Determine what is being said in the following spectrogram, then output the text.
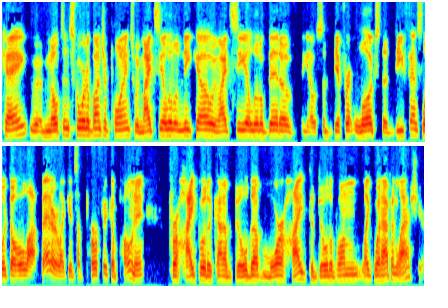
Okay, Milton scored a bunch of points. We might see a little Nico. We might see a little bit of you know some different looks. The defense looked a whole lot better. Like it's a perfect opponent for hypo to kind of build up more hype to build upon like what happened last year.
